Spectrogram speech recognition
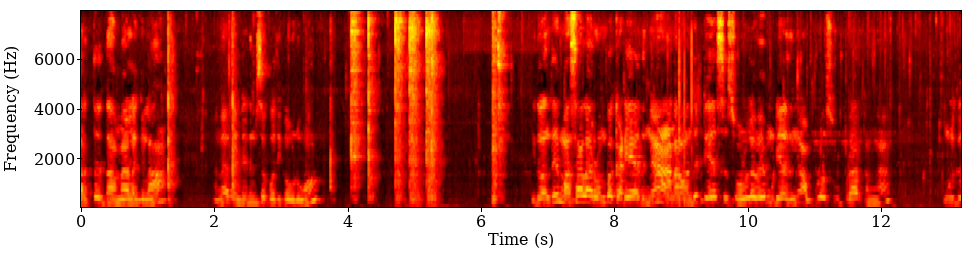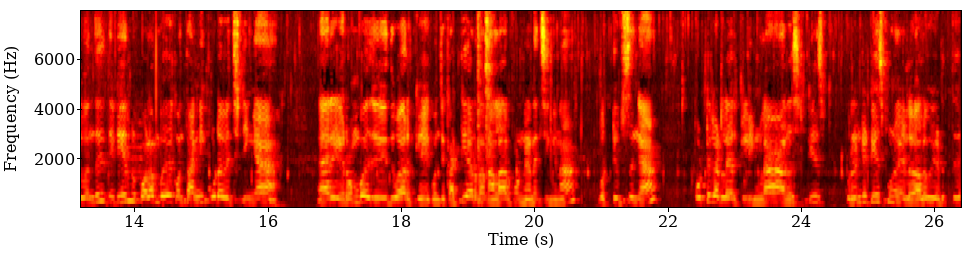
வறுத்தது தான் மிளகுலாம். அதனால் ரெண்டு நிமிஷம் கொதிக்க விடுவோம். இது வந்து மசாலா ரொம்ப கிடையாதுங்க. ஆனால் வந்து டேஸ்ட்டு சொல்லவே முடியாதுங்க. அவ்வளோ சூப்பராக இருக்குங்க. உங்களுக்கு வந்து திடீர்னு குழம்பு கொஞ்சம் தண்ணி கூட வச்சிட்டிங்க. நிறைய ரொம்ப இது இதுவாக இருக்குது கொஞ்சம் கட்டியாக இருந்தால் நல்லாயிருக்கும்னு நினச்சிங்கன்னா ஒரு டிப்ஸுங்க பொட்டுக்கடலை இருக்கு இல்லைங்களா? அதை டீஸ் ரெண்டு டீஸ்பூன் அளவு எடுத்து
